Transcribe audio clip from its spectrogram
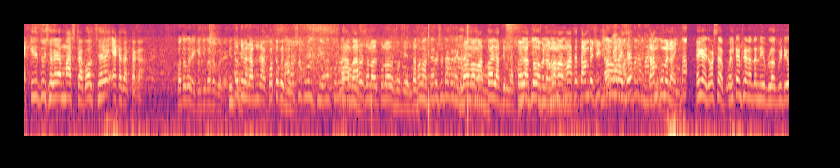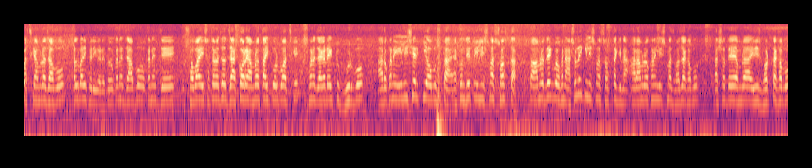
এক কেজি দুইশো গ্রাম মাছটা বলছে এক হাজার টাকা। কত করে? কেজি কত করে? কত দিবেন আপনারা কত বলছি এবার তোমরা না নয় দিন। মামা টাকা না মামা তয়লা না তয়লা তো হবে না। মামা মাছের দাম বেশি সরকার আছে দাম কমে নাই। Hey guys WhatsApp welcome to another new blog video আজকে আমরা যাব শালবাড়ি ফেরিঘাটে। তো ওখানে যাব ওখানে যে সবাই সচরাচর যা করে আমরা তাই করব আজকে। ওখানে জায়গাটা একটু ঘুরবো। আর ওখানে ইলিশের কি অবস্থা? এখন যেহেতু ইলিশ মাছ সস্তা তো আমরা দেখব ওখানে আসলেই কি ইলিশ মাছ সস্তা কিনা। আর আমরা ওখানে ইলিশ মাছ ভাজা খাব। তার সাথে আমরা ইলিশ ভর্তা খাব।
